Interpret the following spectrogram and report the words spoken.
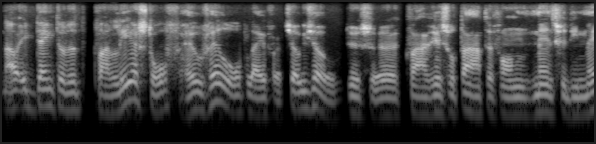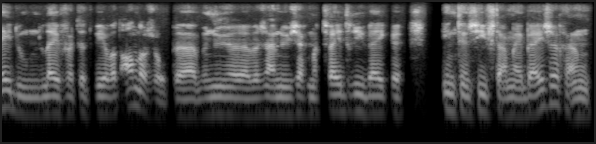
Nou, ik denk dat het qua leerstof heel veel oplevert, sowieso. Dus uh, qua resultaten van mensen die meedoen, levert het weer wat anders op. We, nu, uh, we zijn nu zeg maar twee, drie weken intensief daarmee bezig. En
